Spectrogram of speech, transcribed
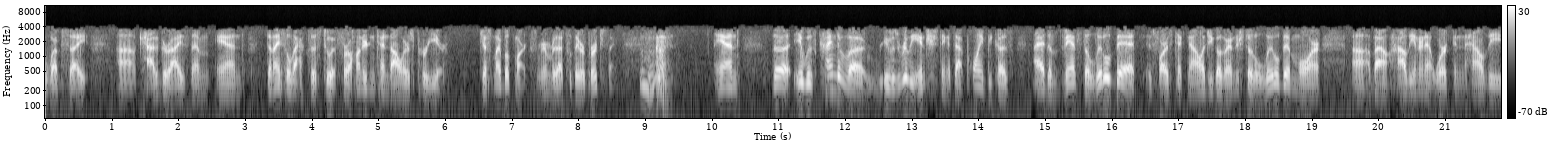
a website, uh, categorized them, and then I sold access to it for $110 per year. Just my bookmarks. Remember, that's what they were purchasing. Mhm. and the it was kind of a it was really interesting at that point because I had advanced a little bit as far as technology goes. I understood a little bit more uh, about how the internet worked and how the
